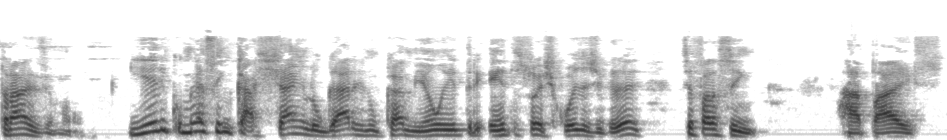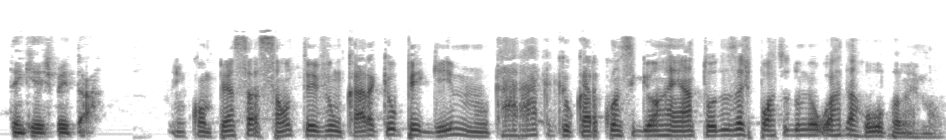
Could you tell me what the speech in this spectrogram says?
Traz, irmão. E ele começa a encaixar em lugares no caminhão entre, entre suas coisas grandes. Você fala assim, rapaz, tem que respeitar. Em compensação, teve um cara que eu peguei, caraca, que o cara conseguiu arranhar todas as portas do meu guarda-roupa, meu irmão.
